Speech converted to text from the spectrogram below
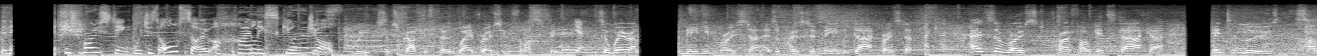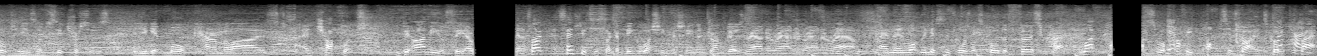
The next is roasting, which is also a highly skilled job. We subscribe to third wave roasting philosophy. Yep. So we're a medium roaster as opposed to medium to dark roaster. Okay. As the roast profile gets darker, tend to lose subtleties of citruses and you get more caramelized and chocolate. Behind me you'll see a and it's like, essentially it's just like a big washing machine. A drum goes round and round and round and round. And then what we listen for is what's called the first crack. Like so yep. coffee pops, it's right, it's called okay. crack.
